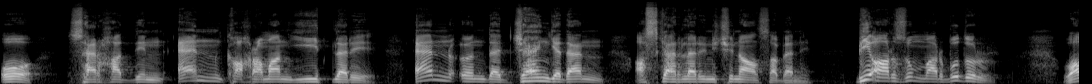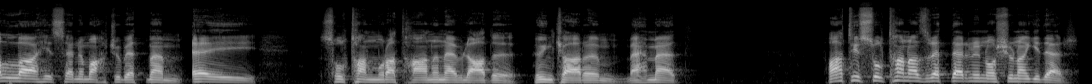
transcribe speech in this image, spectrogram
o Serhaddin en kahraman yiğitleri, en önde cenk eden askerlerin içine alsa beni. Bir arzum var budur. Vallahi seni mahcup etmem ey Sultan Murat Han'ın evladı, hünkârım Mehmet. Fatih Sultan Hazretlerinin hoşuna gider.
